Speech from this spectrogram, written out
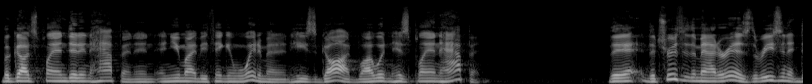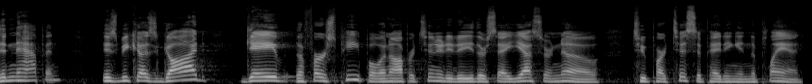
But God's plan didn't happen. And, and you might be thinking, well, wait a minute, He's God. Why wouldn't His plan happen? The, the truth of the matter is, the reason it didn't happen is because God gave the first people an opportunity to either say yes or no to participating in the plan.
